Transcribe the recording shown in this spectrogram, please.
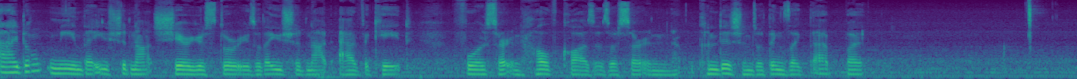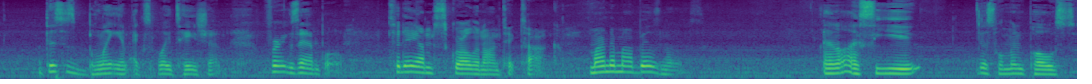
And I don't mean that you should not share your stories or that you should not advocate for certain health causes or certain conditions or things like that, but this is blatant exploitation. For example, today I'm scrolling on TikTok, minding my business, and I see this woman post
